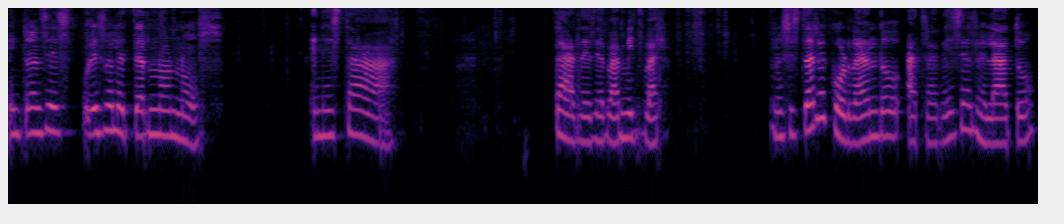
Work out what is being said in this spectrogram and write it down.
Entonces, por eso el Eterno nos, en esta tarde de Bamidbar, nos está recordando a través del relato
